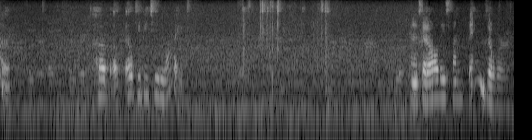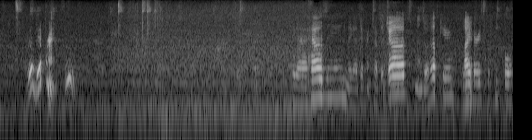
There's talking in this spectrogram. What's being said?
Hub of LGBT Life. And it's got all these fun things over. Real different. Ooh. They got housing, they got different types of jobs, mental health care, libraries for people.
